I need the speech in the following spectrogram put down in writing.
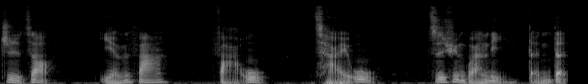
制造、研发、法务、财务、资讯管理等等，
